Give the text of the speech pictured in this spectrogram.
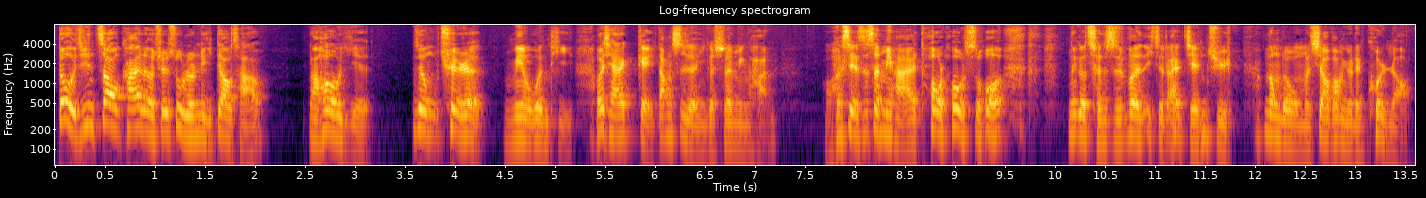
都已经召开了学术伦理调查，然后也认确认没有问题，而且还给当事人一个声明函。而且是声明函还透露说，那个陈时奋一直在检举，弄得我们校方有点困扰。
